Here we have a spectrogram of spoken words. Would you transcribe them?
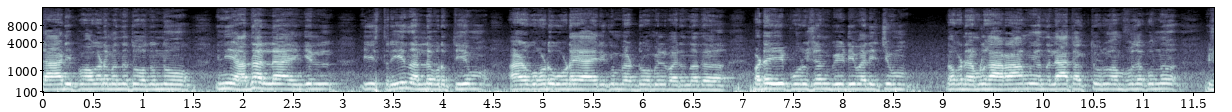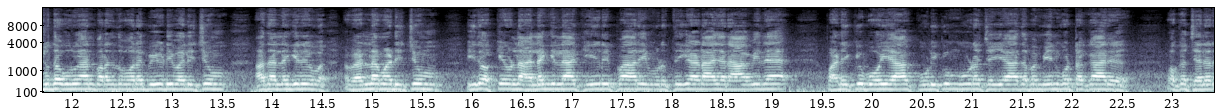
ചാടിപ്പോകണമെന്ന് തോന്നുന്നു. ഇനി അതല്ല എങ്കിൽ ഈ സ്ത്രീ നല്ല വൃത്തിയും അഴകോടുകൂടെയായിരിക്കും ബെഡ്റൂമിൽ വരുന്നത്. ഇവിടെ ഈ പുരുഷൻ ബീഡി വലിച്ചും നോക്കട്ടെ നമ്മൾ ആറാം എന്ന് ലാ തക്തുരു അംഫുസക്കുന്ന് വിശുദ്ധ കുറുകാൻ പറഞ്ഞതുപോലെ ബീഡി വലിച്ചും അതല്ലെങ്കിൽ വെള്ളമടിച്ചും ഇതൊക്കെയുള്ള അല്ലെങ്കിൽ ആ കീറിപ്പാറി വൃത്തികേടായ രാവിലെ പണിക്ക് പോയി ആ കുളിക്കും കൂടെ ചെയ്യാതെ ഇപ്പം മീൻകൊട്ടക്കാർ ഒക്കെ ചിലർ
